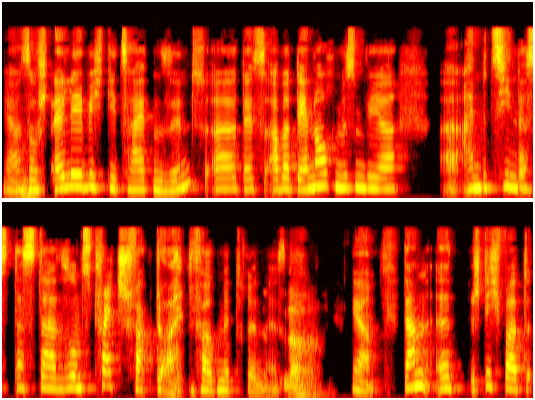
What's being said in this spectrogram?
Ja, so mhm. schnelllebig die Zeiten sind, äh, das, aber dennoch müssen wir äh, einbeziehen, dass, dass da so ein Stretch-Faktor einfach mit drin ist. Genau. Ja, dann äh, Stichwort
